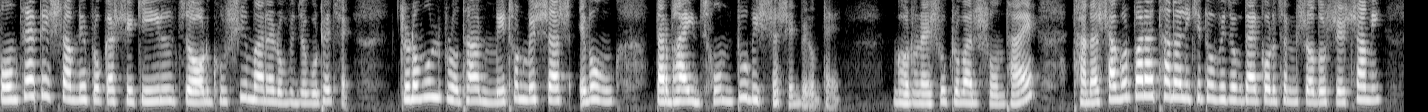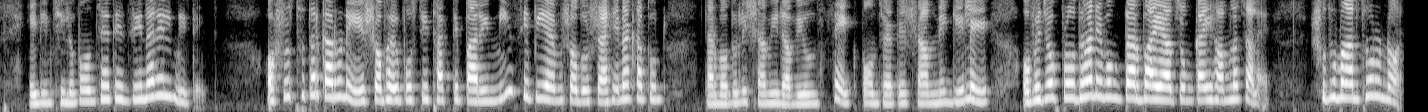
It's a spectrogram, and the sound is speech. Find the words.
পঞ্চায়েতের সামনে প্রকাশ্যে কিল, চর, ঘুষি মারার অভিযোগ উঠেছে। তৃণমূল প্রধান মিঠুন বিশ্বাস এবং তার ভাই ঝন্টু বিশ্বাসের বিরুদ্ধে। ঘটনায় শুক্রবার সন্ধ্যায় থানা সাগরপাড়া থানা লিখিত অভিযোগ দায়ের করেছেন সদস্যের স্বামী। এদিন ছিল পঞ্চায়েতের জেনারেল মিটিং। অসুস্থতার কারণে সভায় উপস্থিত থাকতে পারেননি সিপিএম সদস্য হেনা খাতুন। তার বদলে স্বামী রাবিউল শেখ পঞ্চায়েতের সামনে গেলে অভিযোগ প্রধান এবং তার ভাই আচমকাই হামলা চালায়। শুধু মারধর নয়,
